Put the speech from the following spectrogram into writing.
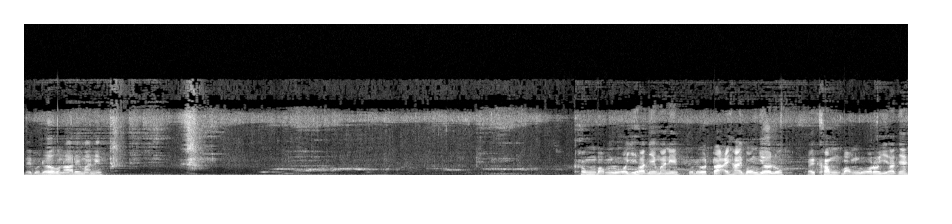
Đây bộ đớ của nó đấy mà anh không bọng lũa gì hết nha mà anh em của đứa trại 24 giờ luôn. Cây không bọng lũa đâu gì hết nha.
